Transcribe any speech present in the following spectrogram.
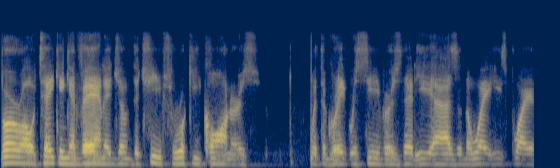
Burrow taking advantage of the Chiefs' rookie corners with the great receivers that he has and the way he's playing.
